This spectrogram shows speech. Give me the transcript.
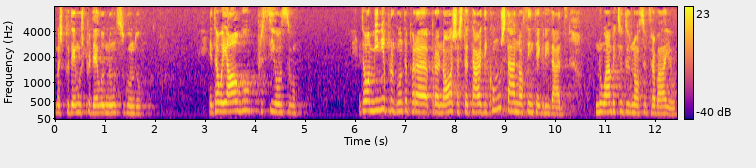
mas podemos perdê-lo num segundo. Então é algo precioso. Então a minha pergunta para, para nós esta tarde, como está a nossa integridade no âmbito do nosso trabalho?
